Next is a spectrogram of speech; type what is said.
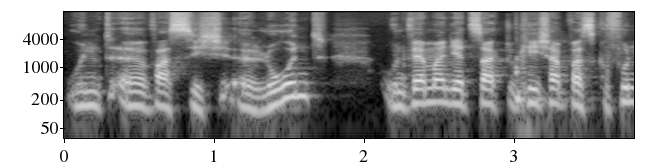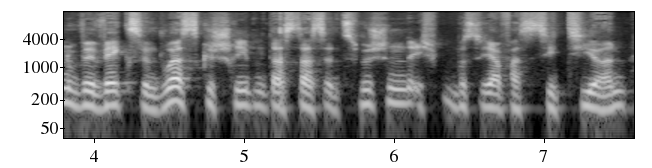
und äh, was sich äh, lohnt. Und wenn man jetzt sagt, okay, ich habe was gefunden und wir wechseln, du hast geschrieben, dass das inzwischen, ich muss ja fast zitieren,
